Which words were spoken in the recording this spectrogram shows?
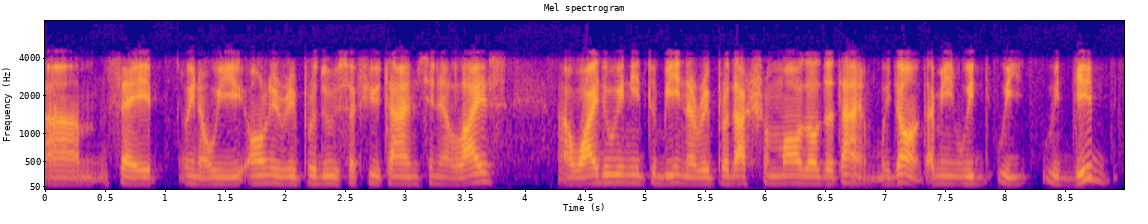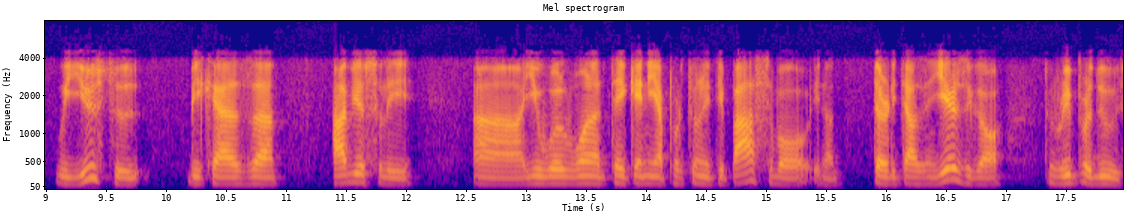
um, say, you know, we only reproduce a few times in our lives. Uh, why do we need to be in a reproduction mode all the time? We don't. I mean, we we we did we used to because uh, obviously uh, you will want to take any opportunity possible. You know, thirty thousand years ago to reproduce.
